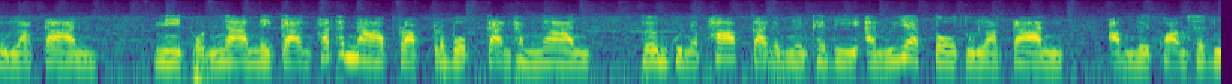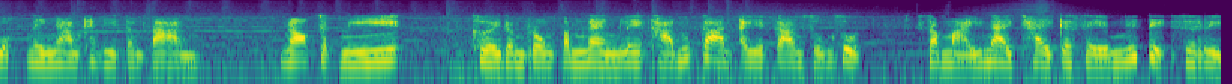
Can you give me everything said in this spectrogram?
ตุลาการ มีผลงานในการพัฒนาปรับระบบการทำงาน เพิ่มคุณภาพการดำเนินคดีอนุญาโตตุลาการอำนวยความสะดวกในงานคดีต่างๆ นอกจากนี้ เคยดำรงตำแหน่งเลขานุการอายการสูงสุด สมัยนายชัยเกษมนิติสิริ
